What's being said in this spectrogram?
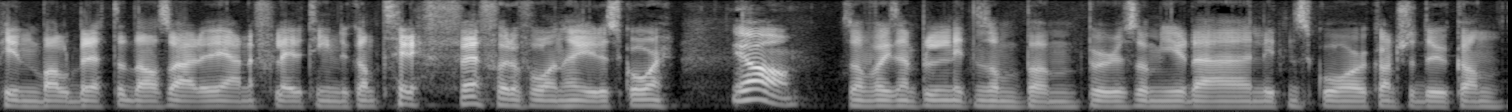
pinballbrettet da så er det gjerne flere ting du kan treffe for å få en høyere score. Ja, Som eksempel en liten sånn bumper som gir deg en liten score. Kanskje du kan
